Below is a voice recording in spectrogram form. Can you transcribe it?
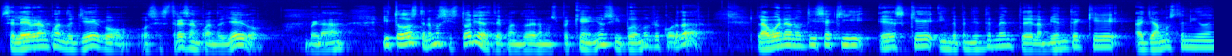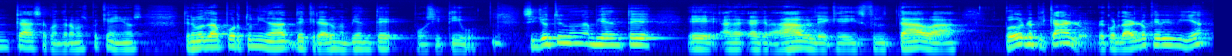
Celebran cuando llego o se estresan cuando llego, ¿verdad? Y todos tenemos historias de cuando éramos pequeños y podemos recordar. La buena noticia aquí es que independientemente del ambiente que hayamos tenido en casa cuando éramos pequeños, tenemos la oportunidad de crear un ambiente positivo. Si yo tuve un ambiente eh, agradable, que disfrutaba, puedo replicarlo, recordar lo que vivía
